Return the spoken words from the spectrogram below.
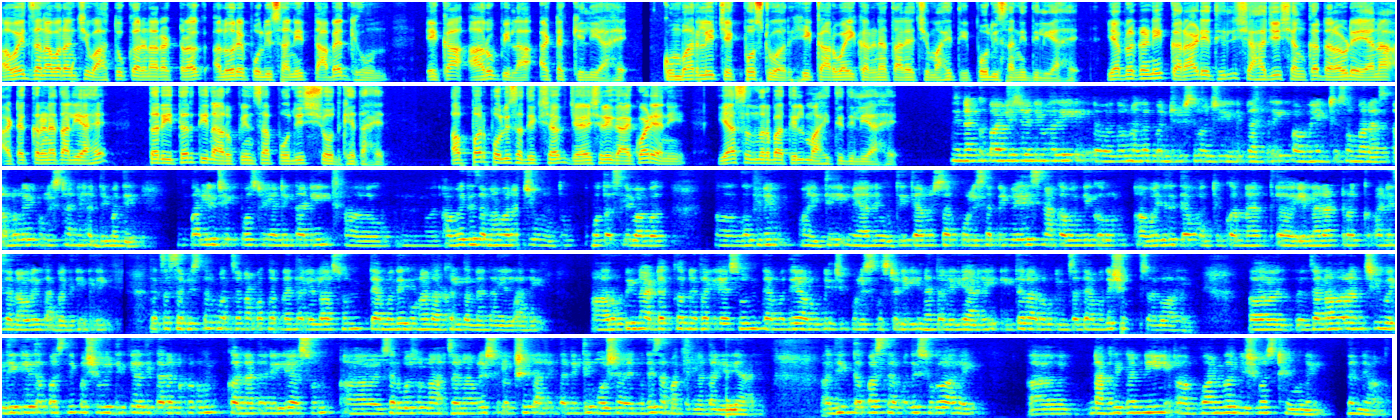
अवैध जनावरांची वाहतूक करणारा ट्रक अलोरे पोलिसांनी ताब्यात घेऊन एका आरोपीला अटक केली आहे. कुंभारली चेकपोस्टवर ही कारवाई करण्यात आल्याची माहिती पोलिसांनी दिली आहे. या प्रकरणी कराड येथील शहाजी शंकर नरवडे यांना अटक करण्यात आली आहे तर इतर तीन आरोपींचा पोलीस शोध घेत आहेत. अप्पर पोलीस अधीक्षक जयश्री गायकवाड यांनी या संदर्भातील माहिती दिली आहे. दिनांक बावीस जानेवारी दोन हजार पंचवीस रोजी रात्री पावणे एकच्या सुमारास अलोरे पोलीस ठाणे हद्दीमध्ये उपारली चेकपोस्ट या ठिकाणी अवैध जनावरांची वाहतूक होत असल्याबाबत गोपनीय माहिती मिळाली होती. त्यानुसार पोलिसांनी वेळीच नाकाबंदी करून अवैधरित्या वाहतूक करण्यात येणारा ट्रक आणि जनावरे ताब्यात घेतली. त्याचा सविस्तर पंचनामा करण्यात आलेला असून त्यामध्ये गुन्हा दाखल करण्यात आलेला आहे. आरोपींना अटक करण्यात आली असून त्यामध्ये आरोपींची पोलीस कस्टडी घेण्यात आलेली आहे. इतर आरोपींचा त्यामध्ये शोध चालू आहे. जनावरांची वैद्यकीय तपासणी पशुवैद्यकीय अधिकाऱ्यांकडून करण्यात आलेली असून सर्व जनावरे सुरक्षित आहेत आणि ते गोशाळेमध्ये जमा करण्यात आलेली आहे अधिक तपास त्यामध्ये सुरू आहे. नागरिकांनी अफवांवर विश्वास ठेवू नये. धन्यवाद.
